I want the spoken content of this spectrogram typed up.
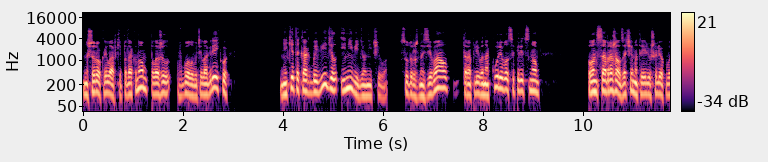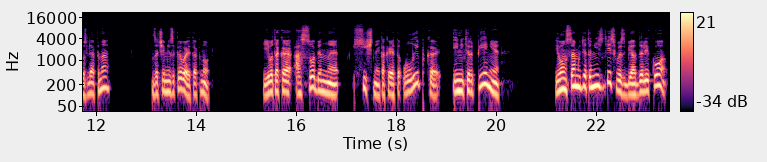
на широкой лавке под окном, положил в голову телогрейку. Никита как бы видел и не видел ничего. Судорожно зевал, торопливо накуривался перед сном. Он соображал, зачем это Илюша лег возле окна, зачем не закрывает окно. Его такая особенная хищная какая-то улыбка и нетерпение, и он сам где-то не здесь, в избе, а далеко,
